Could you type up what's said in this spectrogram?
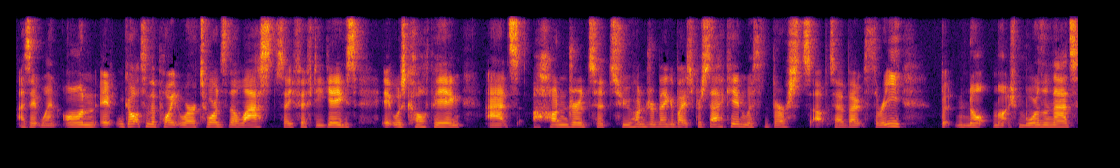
as it went on. It got to the point where towards the last, say, 50 gigs, it was copying at 100 to 200 megabytes per second with bursts up to about 3, but not much more than that.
